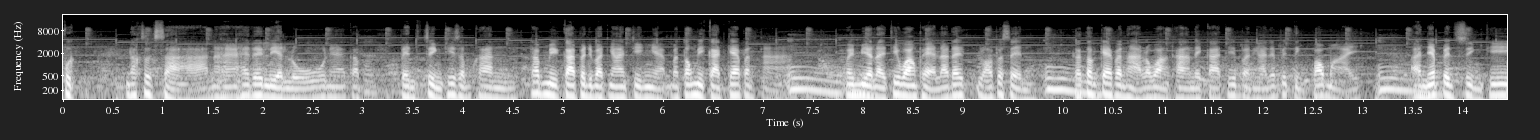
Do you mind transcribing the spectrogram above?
ฝึก นักศึกษานะฮะให้ได้เรียนรู้เนี่ยครับค่ะเป็นสิ่งที่สำคัญ ถ้ามีการปฏิบัติงานจริงเนี่ยมันต้องมีการแก้ปัญหาอืไม่มีอะไรที่วางแผนแล้วได้ร้อยเปอร์เซ็นต์มก็ต้องแก้ปัญหาระหว่างทางในการที่ปฏิบัติงานได้ไปถึงเป้าหมายมอันเนี้ยเป็นสิ่งที่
